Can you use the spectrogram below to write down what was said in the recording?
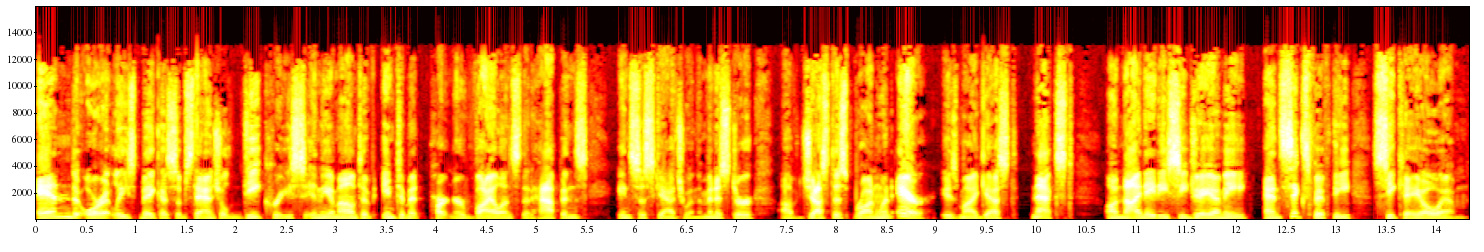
end or at least make a substantial decrease in the amount of intimate partner violence that happens in Saskatchewan. The Minister of Justice, Bronwyn Eyre, is my guest next on 980 CJME and 650 CKOM.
